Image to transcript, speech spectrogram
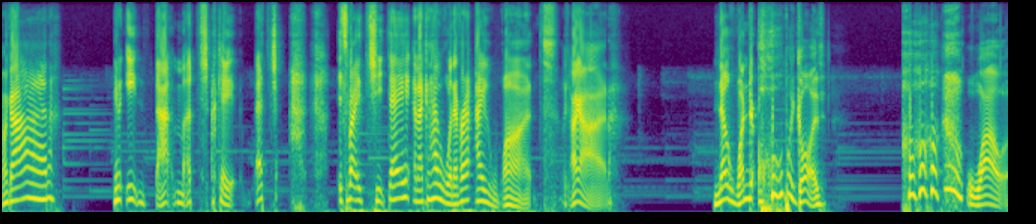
Oh my god. Gonna eat that much? Okay, bitch. It's my cheat day, and I can have whatever I want. Like, oh god. No wonder. Oh my god. wow.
